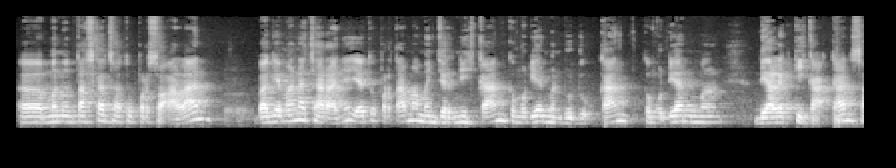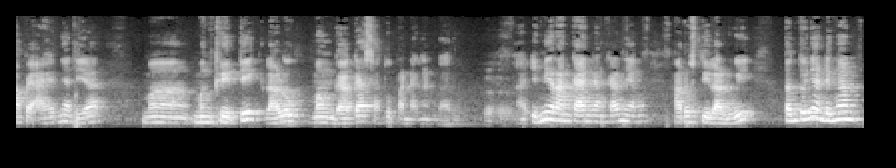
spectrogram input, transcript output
uh, menuntaskan suatu persoalan. Bagaimana caranya? Yaitu pertama menjernihkan, kemudian mendudukkan, kemudian mendialektikakan sampai akhirnya dia mengkritik lalu menggagas satu pandangan baru. Nah, ini rangkaian-rangkaian yang harus dilalui Tentunya dengan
